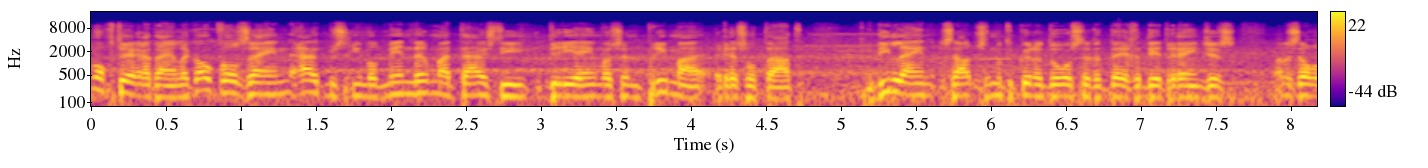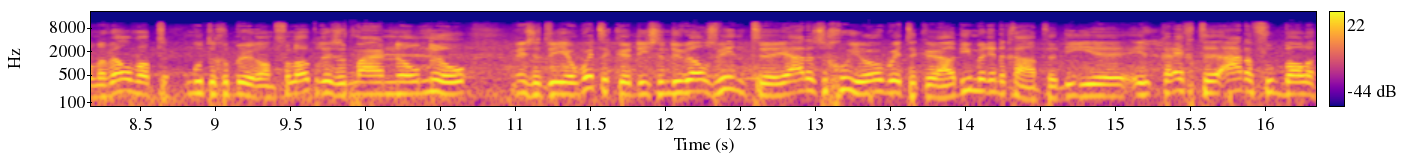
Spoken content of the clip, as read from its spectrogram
mochten er uiteindelijk ook wel zijn. Uit misschien wat minder. Maar thuis die 3-1 was een prima resultaat. Die lijn zouden ze moeten kunnen doorzetten tegen dit Rangers. Maar er zal nog wel wat moeten gebeuren. Want voorlopig is het maar 0-0. En is het weer Whittaker die zijn duels wint. Uh, ja, dat is een goede hoor, Whittaker. Houd die maar in de gaten. Die uh, kan echt uh, aardig voetballen.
